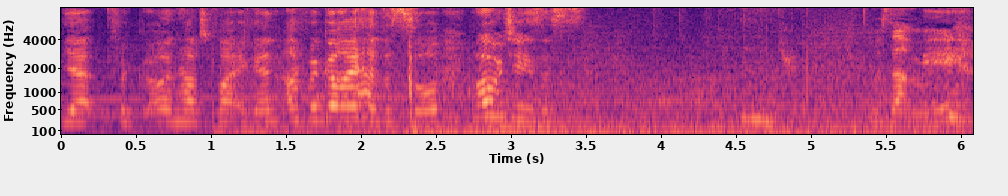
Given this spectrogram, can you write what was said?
yeah, forgotten how to fight again. I forgot I had the sword. Oh, Jesus. Hmm. Was that me?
